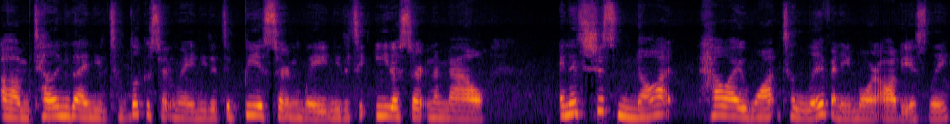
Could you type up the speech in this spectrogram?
Um, telling me that I needed to look a certain way, needed to be a certain way, needed to eat a certain amount. And it's just not how I want to live anymore, obviously,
